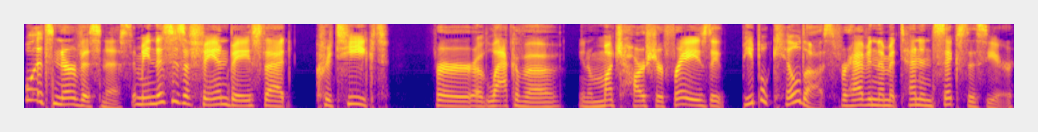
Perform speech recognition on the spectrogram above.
Well, it's nervousness. I mean, this is a fan base that critiqued for a lack of a you know much harsher phrase that people killed us for having them at 10 and 6 this year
